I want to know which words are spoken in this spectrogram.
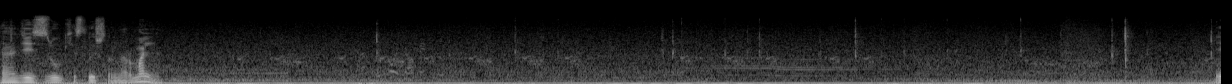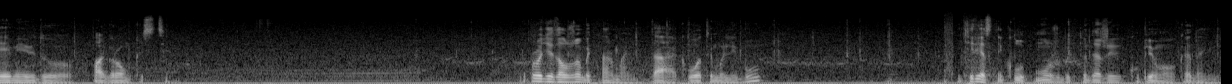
Я надеюсь, звуки слышно нормально. Я имею в виду по громкости. Вроде должно быть нормально. Так, вот и Малибу. Интересный клуб. Может быть, мы даже купим его когда-нибудь.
